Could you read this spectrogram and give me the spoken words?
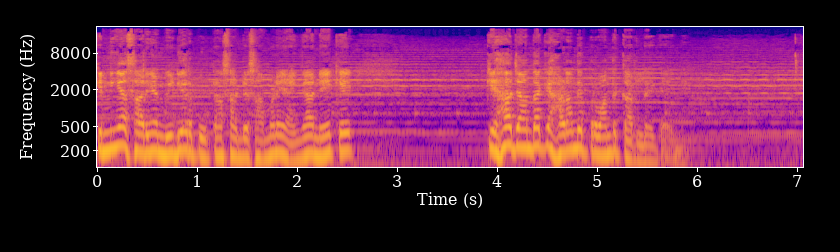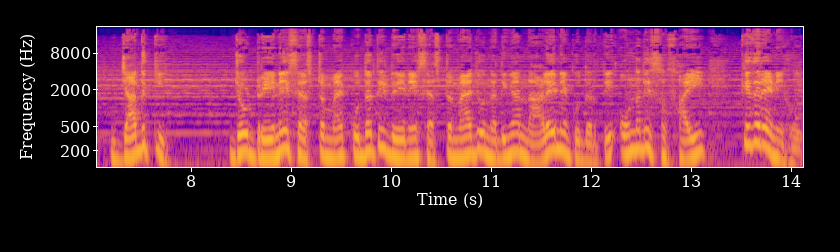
ਕਿੰਨੀਆਂ ਸਾਰੀਆਂ ਮੀਡੀਆ ਰਿਪੋਰਟਾਂ ਸਾਡੇ ਸਾਹਮਣੇ ਆਈਆਂ ਨੇ ਕਿ ਕਿਹਾ ਜਾਂਦਾ ਕਿ ਹੜ੍ਹਾਂ ਦੇ ਪ੍ਰਬੰਧ ਕਰ ਲਏ ਗਏ ਨੇ। ਜਦ ਕਿ ਜੋ ਡਰੇਨੇਜ ਸਿਸਟਮ ਹੈ, ਕੁਦਰਤੀ ਡਰੇਨੇਜ ਸਿਸਟਮ ਹੈ, ਜੋ ਨਦੀਆਂ ਨਾਲੇ ਨੇ ਕੁਦਰਤੀ, ਉਹਨਾਂ ਦੀ ਸਫ਼ਾਈ ਕਿਧਰੇ ਨਹੀਂ ਹੋਈ।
